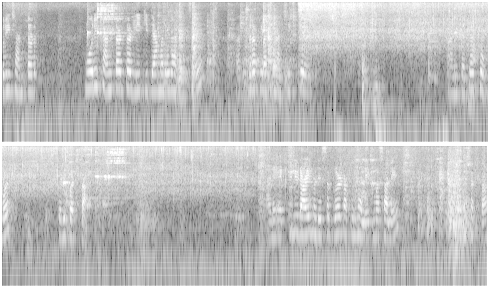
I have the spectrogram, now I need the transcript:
मोरी छान तड मोरी छान तडतडली की त्यामध्ये घालायचं आहे अद्रक लसणाची पेस्ट. आणि त्याच्यासोबत कढीपत्ता. आणि ॲक्च्युली डाळीमध्ये सगळं टाकून झाले एक मसाले. बघू शकता.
